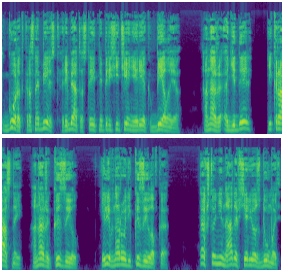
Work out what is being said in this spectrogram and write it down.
Город Краснобельск, ребята, стоит на пересечении рек Белая, она же Агидель, и Красной, она же Кызыл, или в народе Кызыловка. Так что не надо всерьез думать,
